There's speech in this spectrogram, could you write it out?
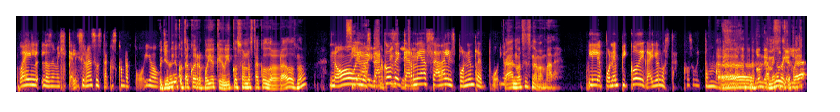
Güey, los de Mexicali sirven sus tacos con repollo. Pues yo el único taco de repollo que ubico son los tacos dorados, ¿no? No, güey, los tacos de, carne asada les ponen repollo. Ah, no, es una mamada. Y le ponen pico de gallo a los tacos, güey, toma. Ah, a menos de que fuera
